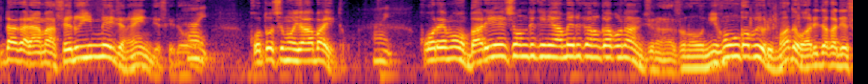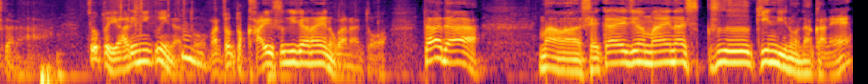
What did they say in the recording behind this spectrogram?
だからまあ、 Sell in May じゃないんですけど、はい、今年もやばいと。はい、これもバリエーション的にアメリカの株なんていうのは、その日本株よりまだ割高ですから、ちょっとやりにくいなと。うん、まあちょっと買いすぎじゃないのかなと。ただ、まあ、世界中マイナス金利の中ね、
